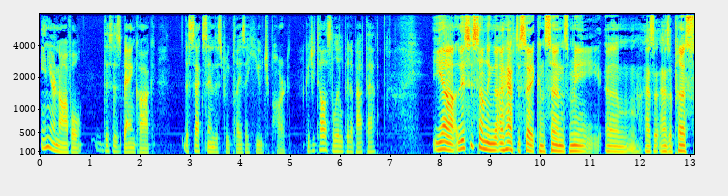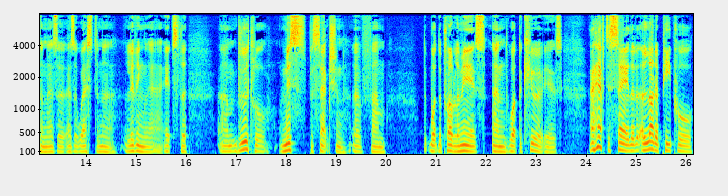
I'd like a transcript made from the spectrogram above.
In your novel, this is Bangkok. The sex industry plays a huge part. Could you tell us a little bit about that? Yeah, this is something that I have to say concerns me um, as a as a person, as a as a Westerner living there. It's the um, brutal misperception of um, th- what the problem is and what the cure is. I have to say that a lot of people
